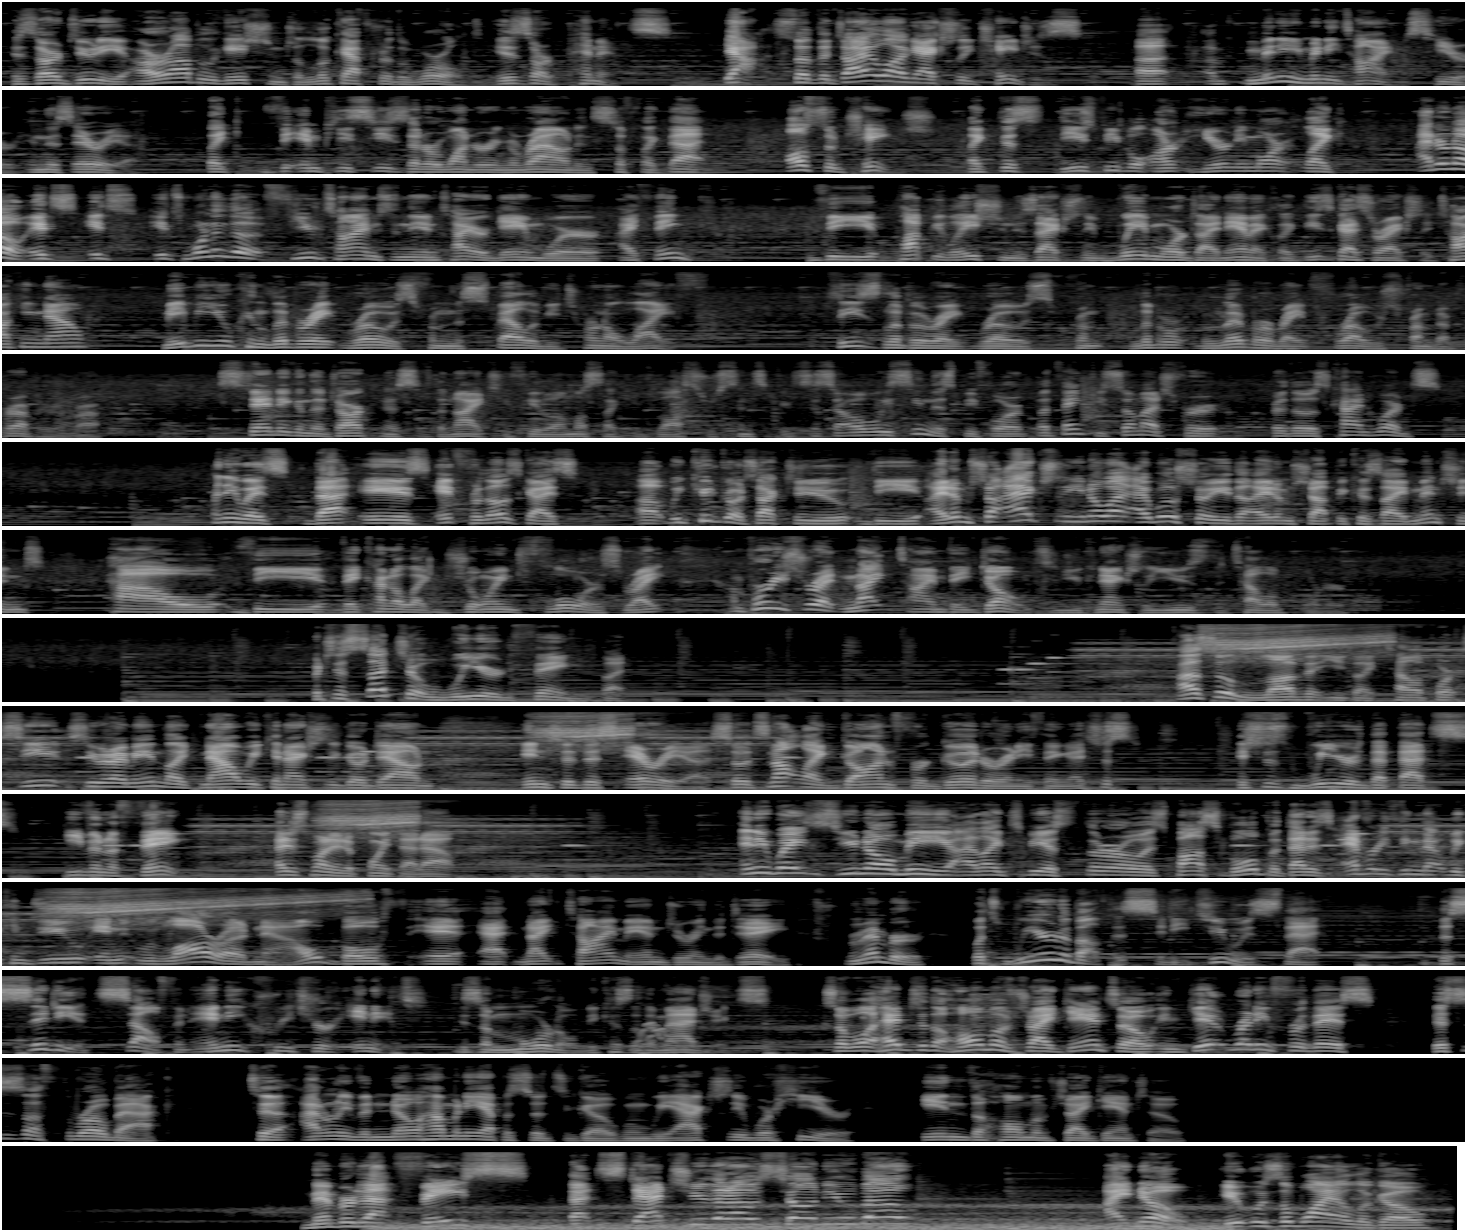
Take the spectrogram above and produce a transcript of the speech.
It is our duty, our obligation to look after the world. It is our penance. Yeah, so the dialogue actually changes uh, uh many, many times here in this area. Like the NPCs that are wandering around and stuff like that also change. Like this, these people aren't here anymore. Like, I don't know. It's, it's, it's one of the few times in the entire game where I think the population is actually way more dynamic. Like these guys are actually talking now. Maybe you can liberate Rose from the spell of eternal life. Please liberate Rose from liber, liberate Rose from the standing in the darkness of the night. You feel almost like you've lost your sense of existence. Oh, we've seen this before, but thank you so much for for those kind words. Anyways, that is it for those guys. Uh, we could go talk to the item shop. Actually, you know what? I will show you the item shop because I mentioned how the they kind of like joined floors, right? I'm pretty sure at nighttime they don't, and you can actually use the teleporter which is such a weird thing, but I also love that you like teleport. See, see what I mean? Like now we can actually go down into this area. So it's not like gone for good or anything. It's just, it's just weird that that's even a thing. I just wanted to point that out. Anyways, you know me, I like to be as thorough as possible, but that is everything that we can do in Ulara now, both at nighttime and during the day. Remember, what's weird about this city too is that the city itself and any creature in it is immortal because of the magics. So we'll head to the home of Giganto and get ready for this. This is a throwback to I don't even know how many episodes ago when we actually were here in the home of Giganto. Remember that face? That statue that I was telling you about? I know, it was a while ago.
